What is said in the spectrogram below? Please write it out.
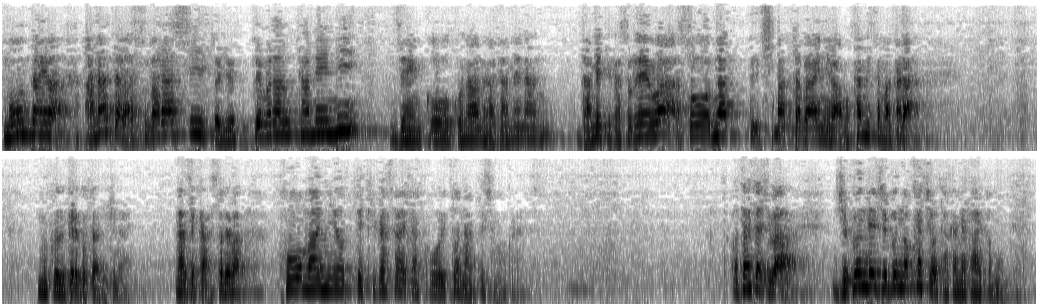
問題は、あなたは素晴らしいと言ってもらうために、善行を行うのがダメなん、ダメっていうか、それは、そうなってしまった場合には、もう神様から報い受けることはできない。なぜか、それは、高慢によって汚された行為となってしまうからです。私たちは、自分で自分の価値を高めたいと思うんです。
